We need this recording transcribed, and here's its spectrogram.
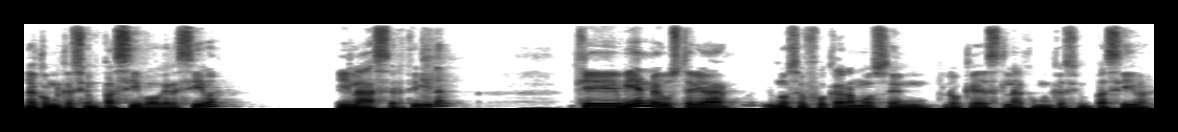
la comunicación pasivo-agresiva y la asertividad. Que bien, me gustaría nos enfocáramos en lo que es la comunicación pasiva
